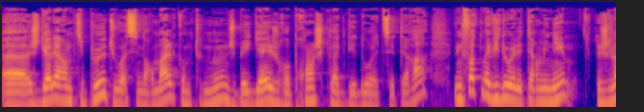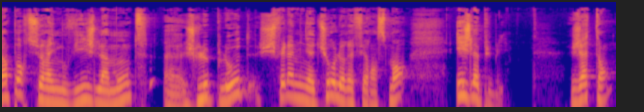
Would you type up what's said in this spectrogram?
Euh, je galère un petit peu, tu vois, c'est normal, comme tout le monde, je bégaye, je reprends, je claque des doigts, etc. Une fois que ma vidéo elle est terminée, je l'importe sur iMovie, je la monte, euh, je l'upload, je fais la miniature, le référencement, et je la publie. J'attends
